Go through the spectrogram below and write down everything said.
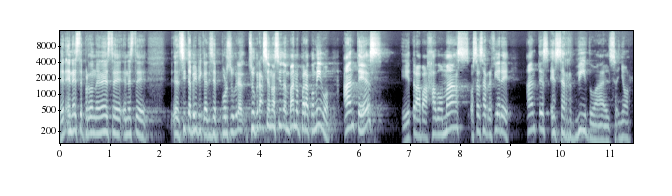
en, este, perdón, en este, en este eh, cita bíblica, dice, por su, su gracia no ha sido en vano para conmigo. Antes he trabajado más, o sea, se refiere, antes he servido al Señor.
